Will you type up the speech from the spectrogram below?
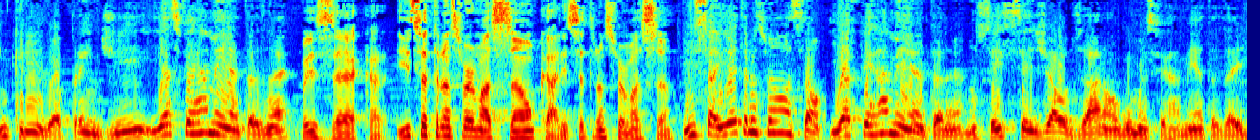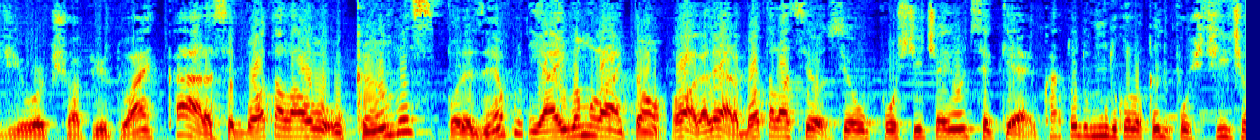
incrível, eu aprendi. E as ferramentas, né? Pois é, cara. Isso é transformação, cara. Isso é transformação. Isso aí é transformação. E a ferramenta, né? Não sei se vocês já usaram algumas ferramentas aí de workshop virtuais. Cara, você bota lá o, o Canvas, por exemplo, e aí vamos lá, então. Ó, galera, bota lá seu, seu post-it aí onde você quer. O cara, todo mundo colocando post-it.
